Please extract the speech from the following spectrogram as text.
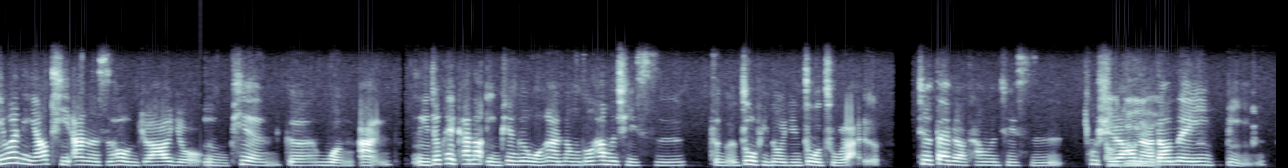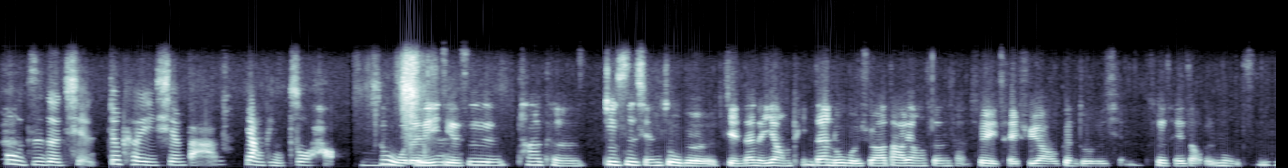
因为你要提案的时候，你就要有影片跟文案，你就可以看到影片跟文案当中，他们其实。整个作品都已经做出来了，就代表他们其实不需要拿到那一笔物资的钱，就可以先把样品做好。就我的理解是，他可能就是先做个简单的样品，但如果需要大量生产，所以才需要更多的钱，所以才找的募资。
